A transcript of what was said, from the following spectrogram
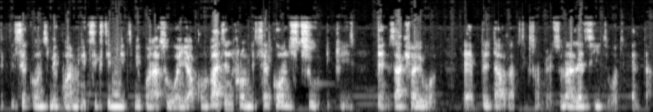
60 seconds make one minute, 60 minutes make one hour. So when you are converting from the seconds to degrees, then it's actually what? Uh, 3600 so now let's hit what enter.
